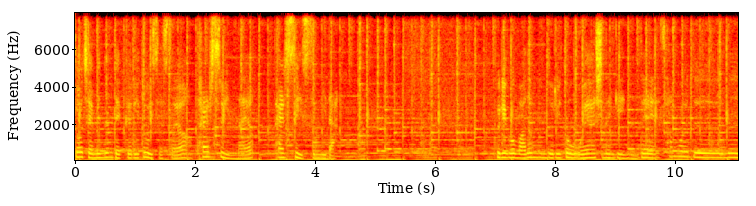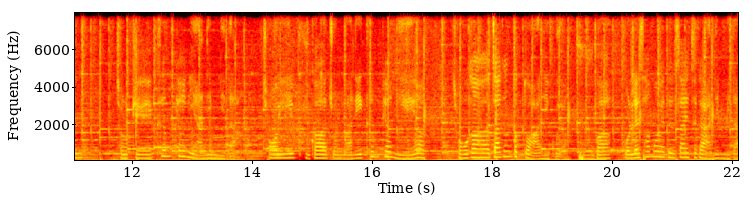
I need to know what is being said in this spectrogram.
또 재밌는 댓글이 또 있었어요. 탈 수 있나요? 탈 수 있습니다. 그리고 많은 분들이 또 오해하시는 게 있는데 사몰드는 저렇게 큰 편이 아닙니다. 저희 부가 좀 많이 큰 편이에요. 저가 작은 것도 아니고요. 부가 원래 사모예드 사이즈가 아닙니다.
